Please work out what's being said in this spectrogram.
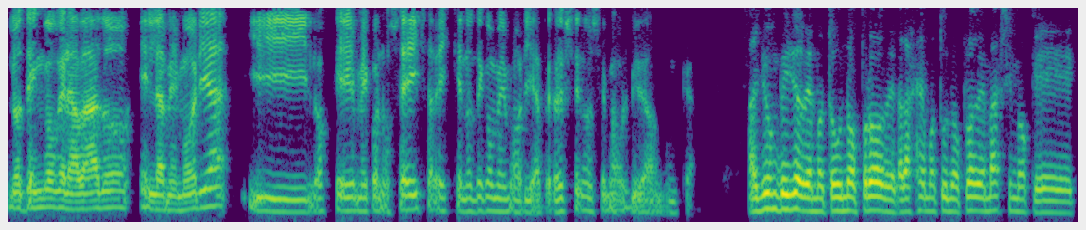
lo tengo grabado en la memoria y los que me conocéis sabéis que no tengo memoria, pero ese no se me ha olvidado nunca. Hay un vídeo de Moto 1 Pro, del garaje de Moto 1 Pro de Máximo, que,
